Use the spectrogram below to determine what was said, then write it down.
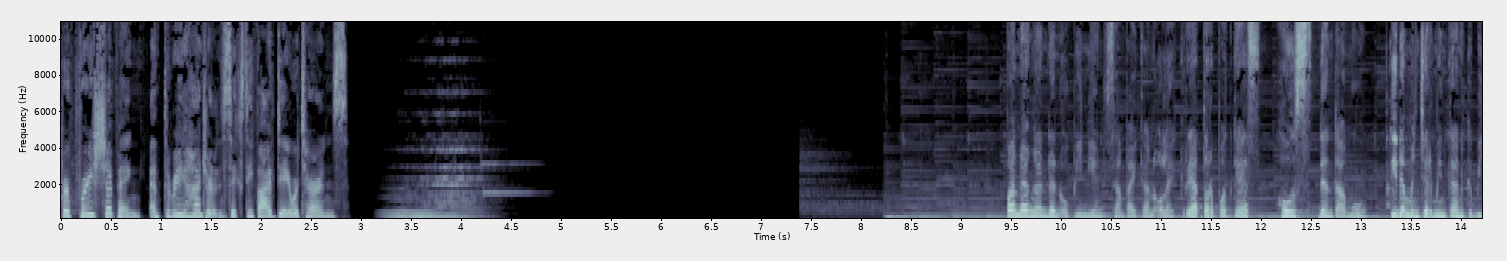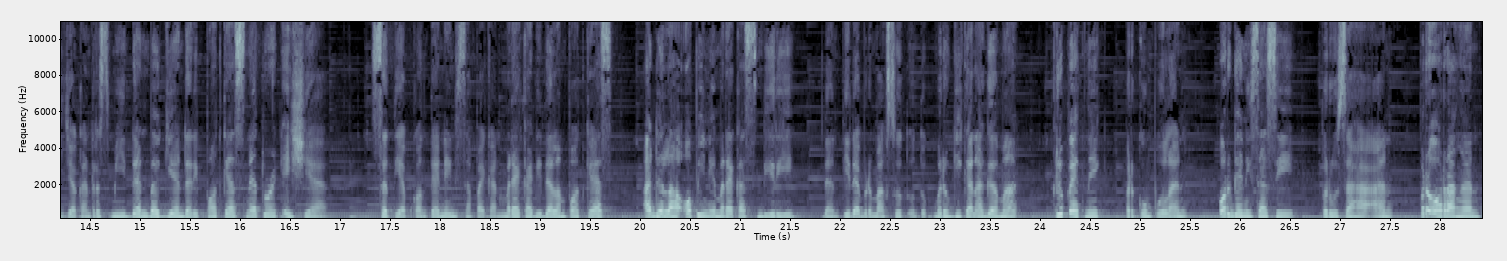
for free shipping and 365-day returns. pandangan dan opini yang disampaikan oleh kreator podcast, host, dan tamu tidak mencerminkan kebijakan resmi dan bagian dari podcast Network Asia. Setiap konten yang disampaikan mereka di dalam podcast adalah opini mereka sendiri dan tidak bermaksud untuk merugikan agama, grup etnik, perkumpulan, organisasi, perusahaan, perorangan,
